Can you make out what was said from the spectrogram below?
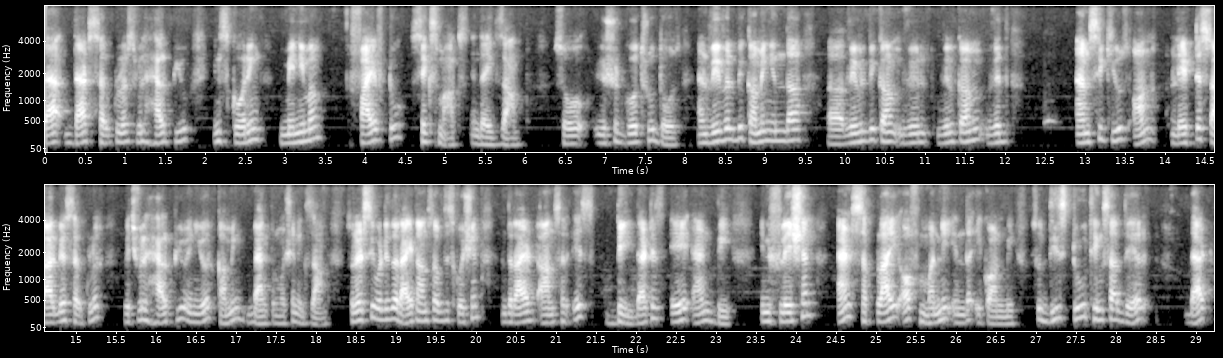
that that circulars will help you in scoring minimum 5 to 6 marks in the exam. So you should go through those. And we will be coming in the uh, we will become will will come with mcqs on latest rbi circular which will help you in your coming bank promotion exam. So let's see what is the right answer of this question. The right answer is d. That is a and b. Inflation and supply of money in the economy. So these two things are there that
